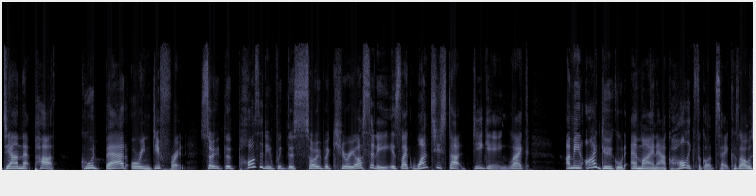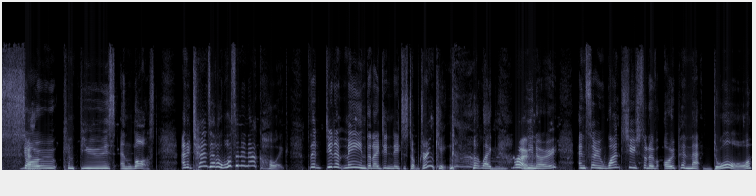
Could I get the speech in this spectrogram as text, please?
down that path good bad or indifferent. So the positive with the sober curiosity is like once you start digging like I mean, I Googled, Am I an alcoholic for God's sake? Because I was so yeah. confused and lost. And it turns out I wasn't an alcoholic. But that didn't mean that I didn't need to stop drinking. like, mm. no. you know? And so once you sort of open that door,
